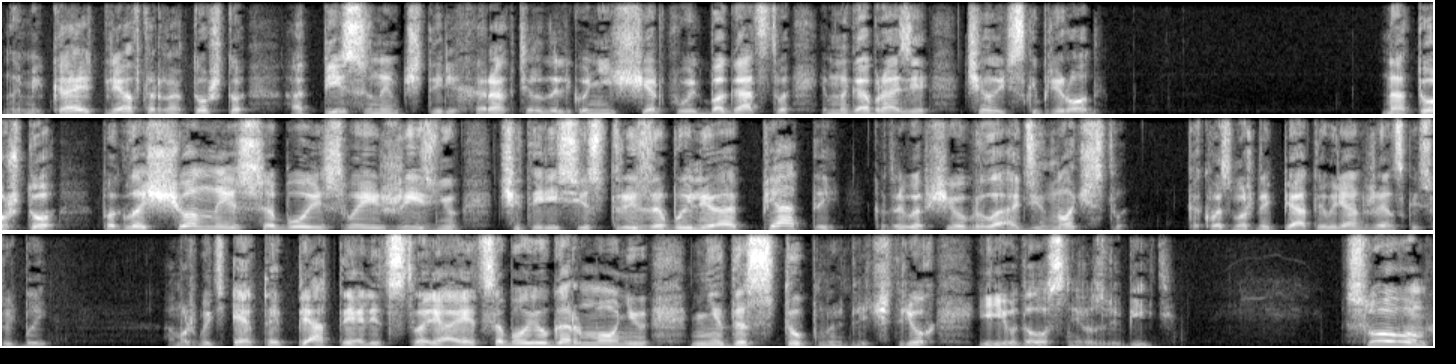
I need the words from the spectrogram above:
Намекает ли автор на то, что описанные им четыре характера далеко не исчерпывают богатство и многообразие человеческой природы? На то, что поглощенные собой и своей жизнью четыре сестры забыли о пятой, которая вообще выбрала одиночество, как возможный пятый вариант женской судьбы? А может быть, это пятое олицетворяет собою гармонию, недоступную для четырех, и ей удалось не разлюбить? Словом,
